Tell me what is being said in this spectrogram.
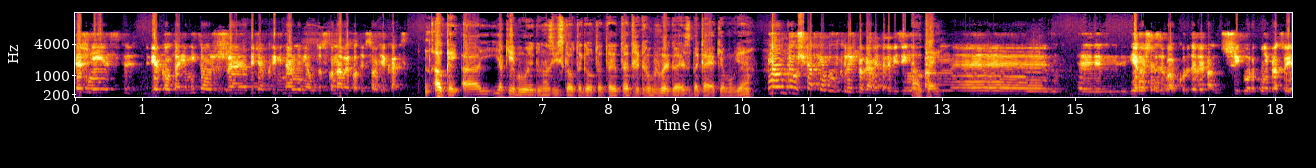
też nie jest wielką tajemnicą, że Wydział Kryminalny miał doskonałe chody w Sądzie Krajskim. Okej, a jakie było jego nazwisko tego, te, te, te, tego byłego SBK, jak ja mówię? No, on był świadkiem, był w którymś programie telewizyjnym. Okej. Pan, e, e, jak on się nazywał? Kurde, wie pan, 3,5 roku nie pracuje.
